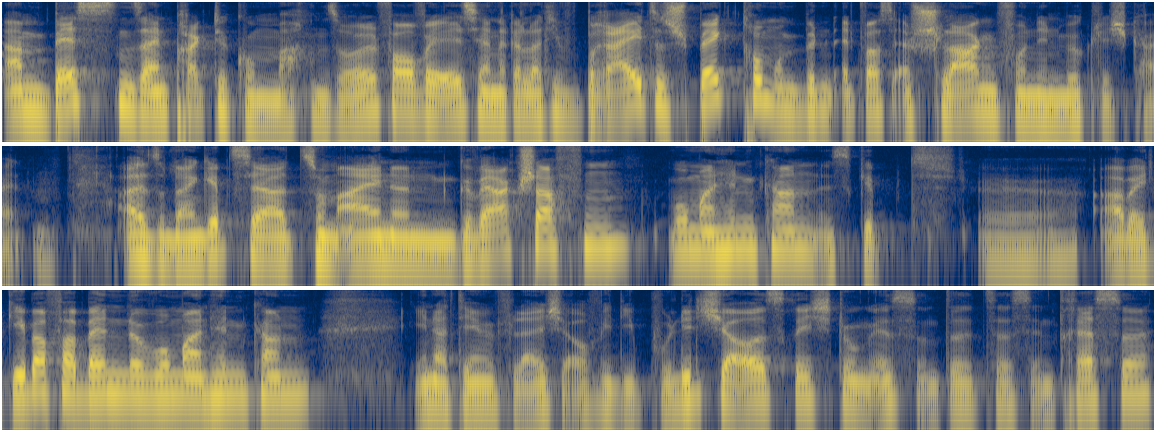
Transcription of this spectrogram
am besten sein Praktikum machen soll. VWL ist ja ein relativ breites Spektrum und bin etwas erschlagen von den Möglichkeiten. Also dann gibt es ja zum einen Gewerkschaften, wo man hin kann. Es gibt äh, Arbeitgeberverbände, wo man hin kann. Je nachdem vielleicht auch, wie die politische Ausrichtung ist und das Interesse.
